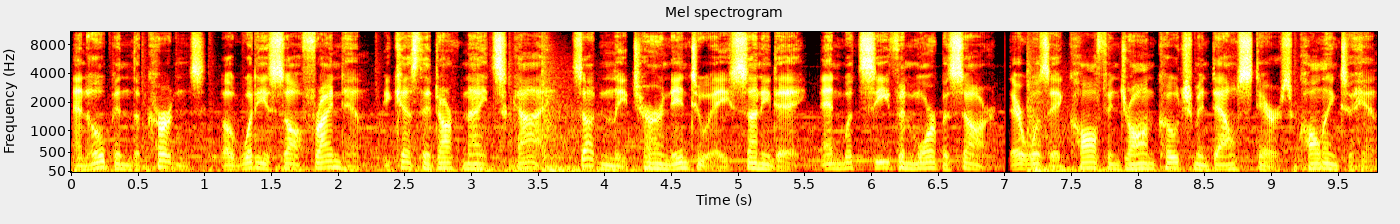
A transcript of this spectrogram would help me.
and opened the curtains, but what he saw frightened him because the dark night sky suddenly turned into a sunny day. And what's even more bizarre, there was a coffin-drawn coachman downstairs calling to him.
